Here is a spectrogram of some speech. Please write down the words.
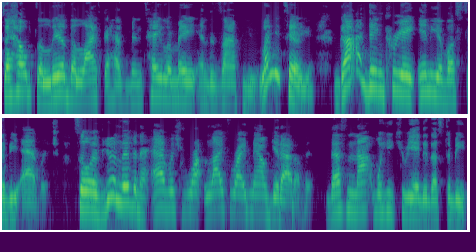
to help to live the life that has been tailor made and designed for you. Let me tell you god didn't create any of us to be average. So if you're living an average life right now get out of it. That's not what he created us to be.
